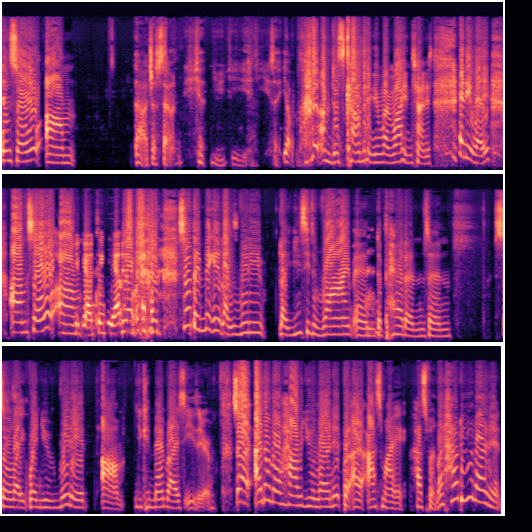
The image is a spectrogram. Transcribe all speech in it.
and so um uh, just sound. Yep, I'm just counting in my mind in Chinese. Anyway, um, so um, yep. so they make it like really like easy to rhyme and the patterns and so like when you read it, um, you can memorize easier. So I, I don't know how you learn it, but I asked my husband like, how do you learn it?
